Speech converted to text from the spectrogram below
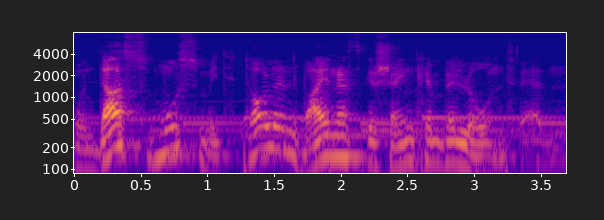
und das muss mit tollen Weihnachtsgeschenken belohnt werden.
